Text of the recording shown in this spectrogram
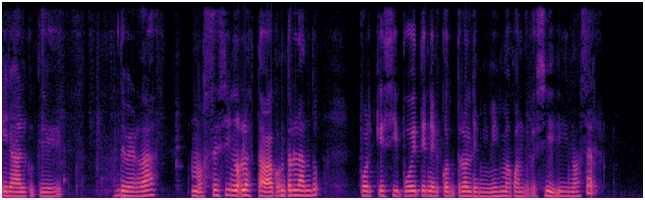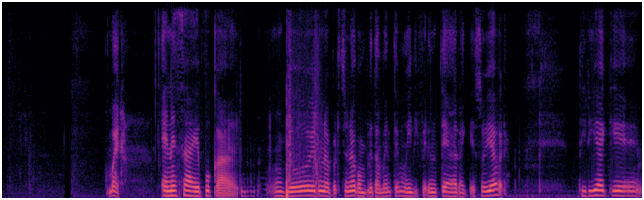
Era algo que de verdad no sé si no lo estaba controlando, porque sí pude tener control de mí misma cuando decidí no hacerlo. Bueno, en esa época yo era una persona completamente muy diferente a la que soy ahora. Diría que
